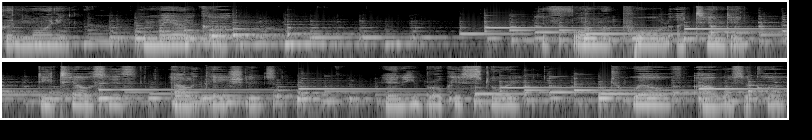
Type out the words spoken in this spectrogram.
Good Morning America. The former pool attendant details his allegations, and he broke his story 12 hours ago.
